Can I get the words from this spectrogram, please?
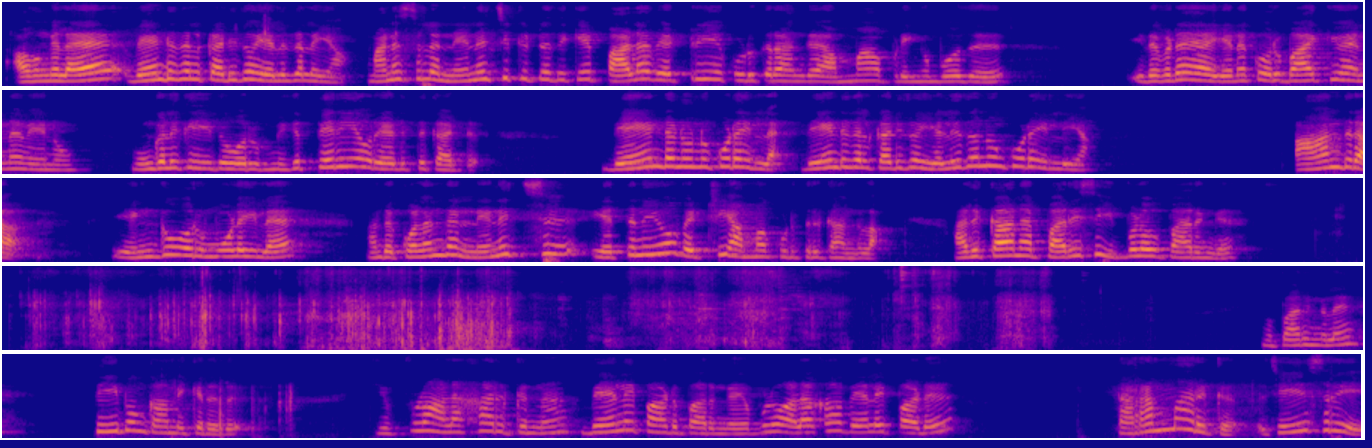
அவங்கள வேண்டுதல் கடிதம் எழுதலையாம். மனசுல நினைச்சுக்கிட்டதுக்கே பல வெற்றியை கொடுக்குறாங்க அம்மா அப்படிங்கும்போது இதை விட எனக்கு ஒரு பாக்கியம் என்ன வேணும்? உங்களுக்கு இது ஒரு மிகப்பெரிய ஒரு எடுத்துக்காட்டு. வேண்டணும்னு கூட இல்லை. வேண்டுதல் கடிதம் எழுதணும் கூட இல்லையா ஆந்திரா எங்க ஒரு மூலையில அந்த குழந்தை நினைச்சு எத்தனையோ வெற்றி அம்மா கொடுத்துருக்காங்களாம். அதுக்கான பரிசு இவ்வளவு பாருங்க. பாருங்களேன் தீபம் காமிக்கிறது. எவ்வளோ அழகா இருக்குன்னு. வேலைப்பாடு பாருங்க எவ்வளோ அழகா வேலைப்பாடு. தரமா இருக்கு. ஜெயஸ்ரீ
